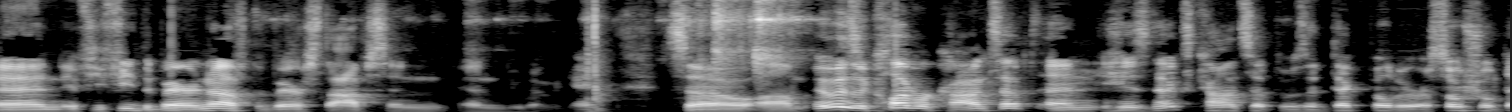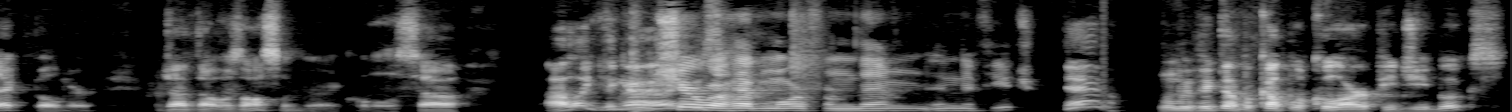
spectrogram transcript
and if you feed the bear enough, the bear stops and and you win the game. So um, it was a clever concept, and his next concept was a deck builder, a social deck builder, which I thought was also very cool. So I like the guy. I'm sure we'll have more from them in the future. Yeah. When we picked up a couple of cool RPG books.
